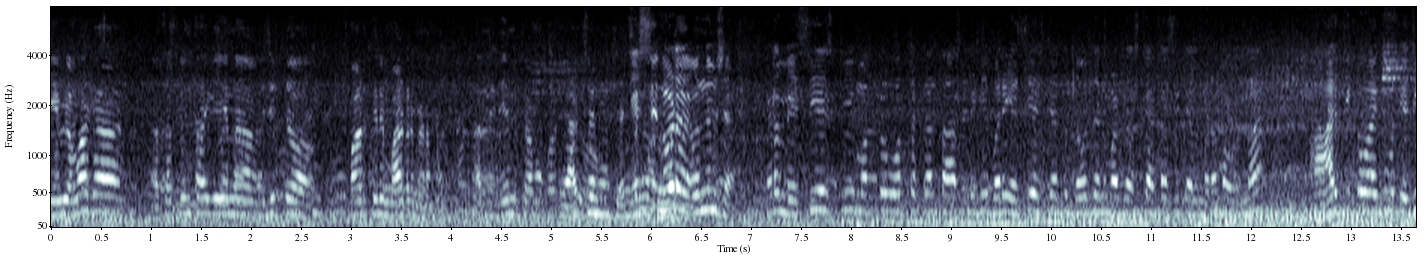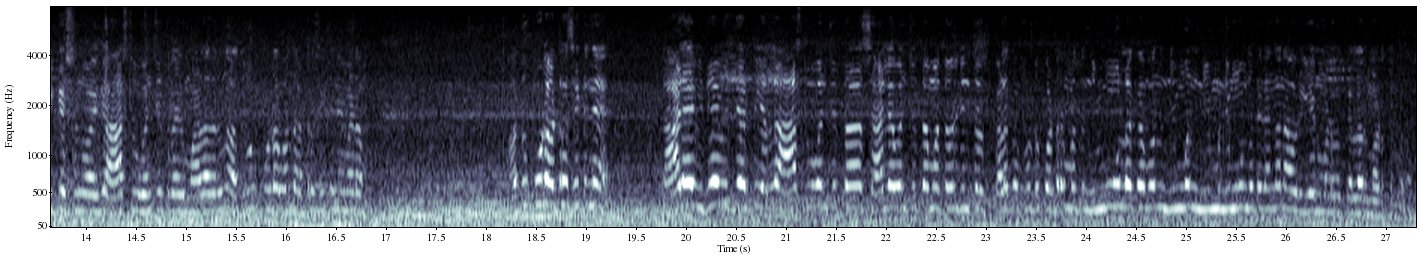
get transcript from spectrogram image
ನೀವು ಯಾವಾಗ ಸಸ್ಪೆನ್ಸ್ ಆಗಿ ಏನು ವಿಸಿಟ್ ಮಾಡ್ತೀರಿ ಮಾಡ್ರಿ ಮೇಡಮ್. ಅಲ್ಲಿ ಏನು ಕ್ರಮ ಎಸ್ ಸಿ ನೋಡಿ ಒಂದು ನಿಮಿಷ. Madam S C S T ಮಕ್ಕಳು ಓದ್ತಕ್ಕಂಥ ಹಾಸ್ಟೆಲಿಗೆ ಬರೀ ಎಸ್ ಸಿ ಎಸ್ ಟಿ ಅಂತ ದೌರ್ಜನ್ಯ ಮಾಡಿದ್ರೆ ಅಷ್ಟೇ ಅಟ್ರಾಸಿಟಿ ಅಲ್ಲ ಮೇಡಮ್. ಅವ್ರನ್ನ ಆರ್ಥಿಕವಾಗಿ ಮತ್ತು ಎಜುಕೇಷನ್ವಾಗಿ ಹಾಸ್ಟೆಲ್ ವಂಚಿತರಾಗಿ ಮಾಡೋದ್ರಿಂದ ಅದು ಕೂಡ ಒಂದು ಅಟ್ರಾಸಿಟಿನೇ ಮೇಡಮ್. ಅದು ಕೂಡ ಅಟ್ರಾಸಿಟಿನೇ ನಾಳೆ ಇದೇ ವಿದ್ಯಾರ್ಥಿ ಎಲ್ಲ ಹಾಸ್ಟೆಲ್ ವಂಚಿತ ಶಾಲೆ ವಂಚಿತ ಮತ್ತು ಅವ್ರಿಗಿಂತ ಕಳಕ ಫುಡ್ ಕೊಟ್ಟರೆ ಮತ್ತು ನಿಮ್ಮ ಮೂಲಕ ಬಂದು ನಿಮ್ಮ ನಿಮ್ಮ ನಿಮ್ಮ ಮುಂದೆ ಅವ್ರಿಗೆ ಏನು ಮಾಡ್ಬೇಕು? ಎಲ್ಲರೂ ಮಾಡ್ತೀವಿ ಮೇಡಮ್.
